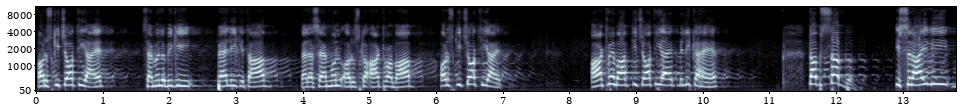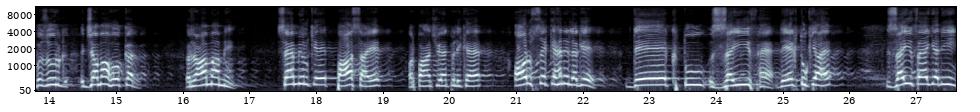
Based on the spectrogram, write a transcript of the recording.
اور اس کی چوتھی آیت۔ سیم النبی کی پہلی کتاب، پہلا سیمول اور اس کا آٹھواں باب اور اس کی چوتھی آیت۔ آٹھویں باب کی چوتھی آیت میں لکھا ہے تب سب اسرائیلی بزرگ جمع ہو کر راما میں سیمیول کے پاس آئے اور پانچویں آیت پہ لکھا ہے، اور اس سے کہنے لگے، دیکھ تو ضعیف ہے۔ دیکھ تو کیا ہے؟ ضعیف ہے یعنی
